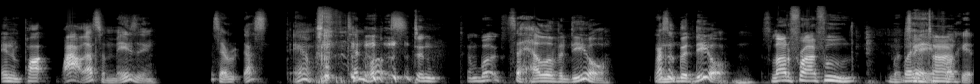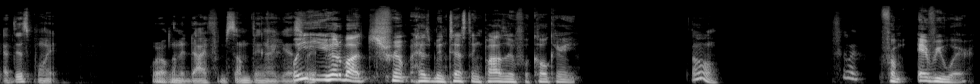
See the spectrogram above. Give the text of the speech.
in a pot. Wow, that's amazing. That's, every, that's damn, 10 bucks. 10, 10 bucks. That's a hell of a deal. That's a mm. good deal. It's a lot of fried food, but But same hey, time. fuck it. At this point, we're all gonna die from something, I guess. Well, you, right? you heard about shrimp has been testing positive for cocaine oh, I feel like from everywhere.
